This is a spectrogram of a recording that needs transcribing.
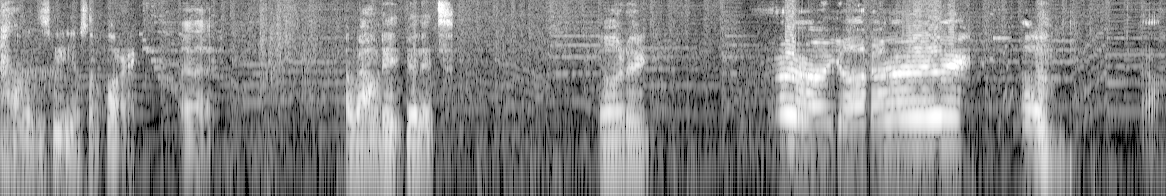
I love this video so far. Uh, around 8 minutes. Yawning. Oh.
